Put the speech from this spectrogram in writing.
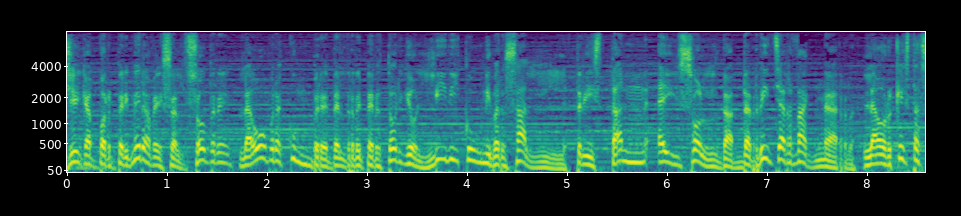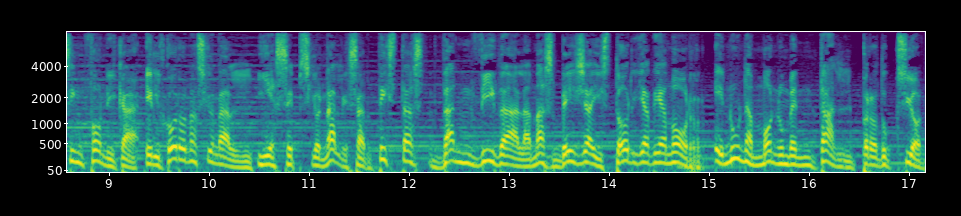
Llega por primera vez al Sodre la obra cumbre del repertorio lírico universal, Tristán e Isolda de Richard Wagner. La Orquesta Sinfónica, el Coro Nacional y excepcionales artistas dan vida a la más bella historia de amor en una monumental producción.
